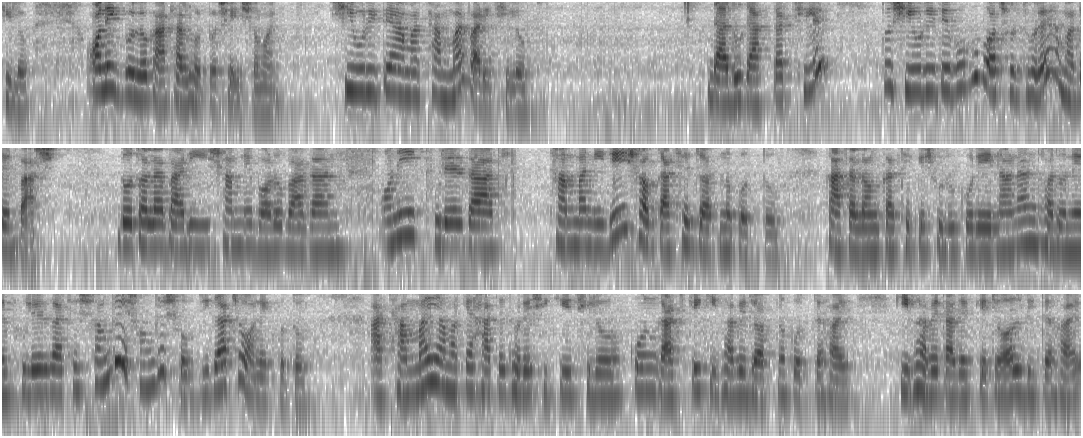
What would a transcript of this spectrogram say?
ছিল। অনেকগুলো কাঁঠাল হতো সেই সময়। সিউড়িতে আমার ঠাম্মার বাড়ি ছিল। দাদু ডাক্তার ছিলেন, তো সিউড়িতে বহু বছর ধরে আমাদের বাস। দোতলা বাড়ি, সামনে বড় বাগান, অনেক ফুলের গাছ। ঠাম্মা নিজেই সব গাছের যত্ন করতো। কাঁচা লঙ্কা থেকে শুরু করে নানান ধরনের ফুলের গাছের সঙ্গে সঙ্গে সবজি গাছও অনেক হতো। আর ঠাম্মাই আমাকে হাতে ধরে শিখিয়েছিল কোন গাছকে কীভাবে যত্ন করতে হয়, কীভাবে তাদেরকে জল দিতে হয়,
